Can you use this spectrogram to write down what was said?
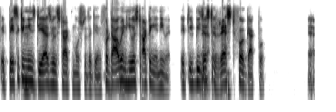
It basically means Diaz will start most of the games. For Darwin, he was starting anyway. It'll be just yeah. a rest for Gakpo. Yeah.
